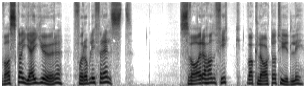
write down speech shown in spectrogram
Hva skal jeg gjøre for å bli frelst? Svaret han fikk, var klart og tydelig.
